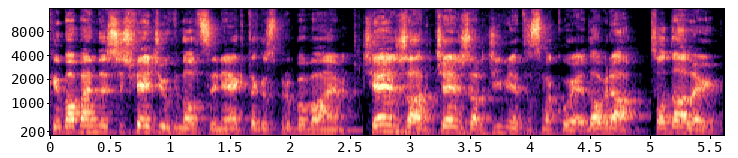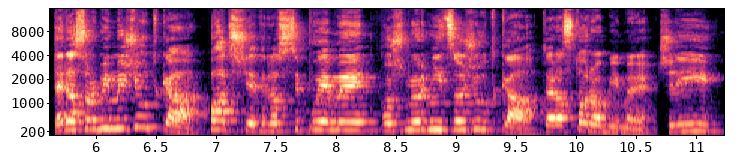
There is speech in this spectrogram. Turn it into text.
Chyba będę się świecił w nocy, nie? Jak tego spróbowałem. Ciężar, ciężar, dziwnie to smakuje. Dobra, co dalej? Teraz robimy ziutka. Patrzcie, teraz sypujemy ośmiornicę ziutka. Teraz to robimy. Czyli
